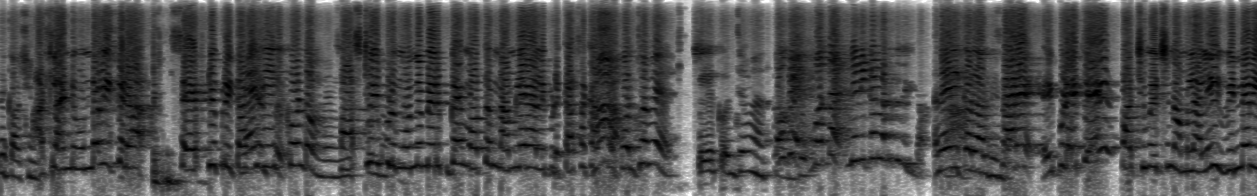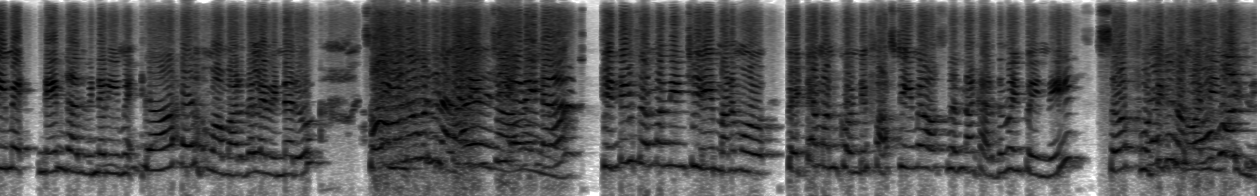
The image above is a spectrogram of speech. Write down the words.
ప్రికాషన్ అట్లాంటివి ఉండవు ఇక్కడ. సేఫ్టీ ప్రికాషన్స్ ఫస్ట్ ఇప్పుడు ముందు మిరపకాయ మొత్తం నమ్మలేయాలి ఇప్పుడు కసకస కొంచెమే. కొంచెమే సరే ఇప్పుడైతే పచ్చిమిర్చి నమ్మలాలి విన్నర్ ఈమె. నేను కాదు విన్నర్ ఈమె. మా మరదలే విన్నరు. సో ఏమైనా తిండికి సంబంధించి మనము పెట్టామనుకోండి ఫస్ట్ ఈమె వస్తుంది నాకు అర్థమైపోయింది. సో ఫుడ్కి సంబంధించింది.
